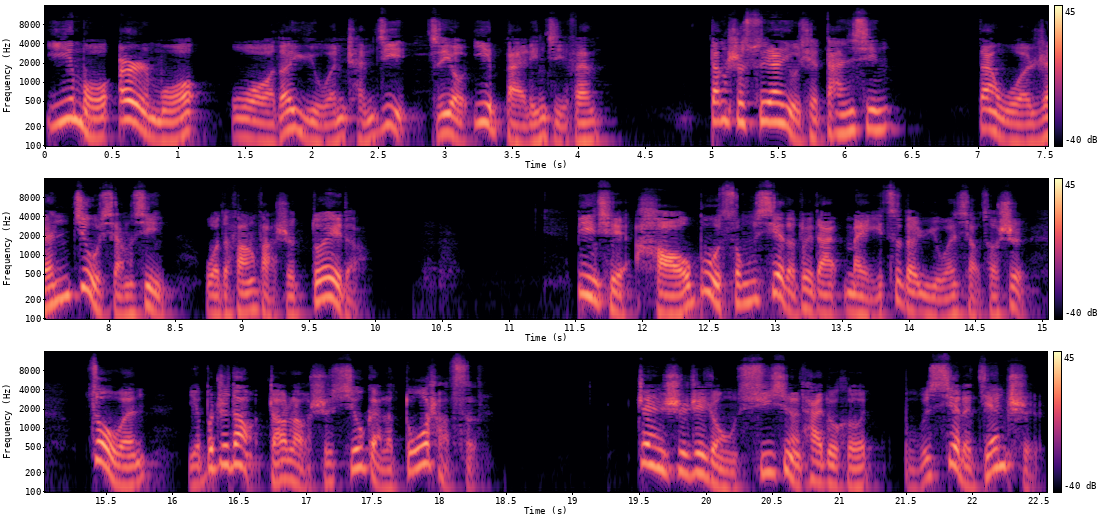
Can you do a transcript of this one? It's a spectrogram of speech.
一模、二模，我的语文成绩只有一百零几分。当时虽然有些担心，但我仍旧相信我的方法是对的，并且毫不松懈的对待每一次的语文小测试、作文，也不知道找老师修改了多少次。正是这种虚心的态度和不懈的坚持。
